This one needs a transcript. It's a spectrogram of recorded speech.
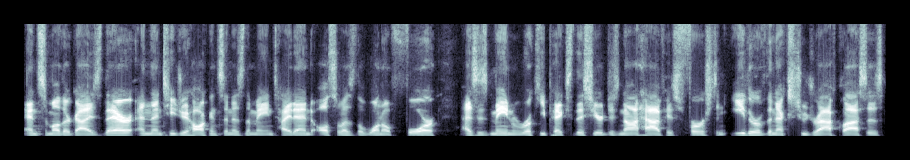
and some other guys there. And then TJ Hockenson is the main tight end, also has the 104 as his main rookie picks this year, does not have his first in either of the next two draft classes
